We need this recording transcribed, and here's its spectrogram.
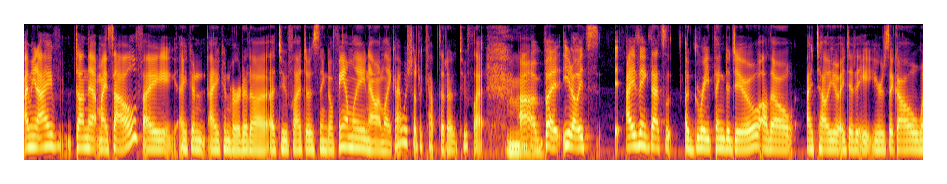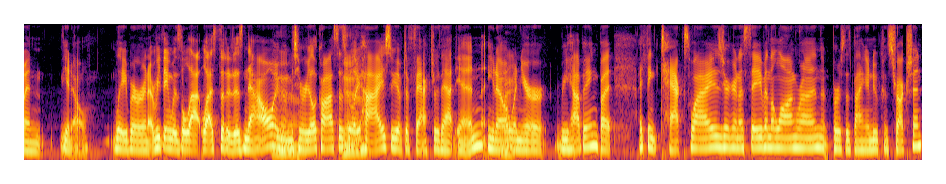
I mean, I've done that myself. I I can I converted a, a two flat to a single family. Now I'm like, I wish I'd have kept it at a two flat. Uh, but you know, it's. I think that's a great thing to do. Although I tell you, I did it eight years ago when you know labor and everything was a lot less than it is now. I Yeah. mean, material cost is really high, so you have to factor that in. You know, Right. when you're rehabbing. But I think tax wise, you're going to save in the long run versus buying a new construction.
